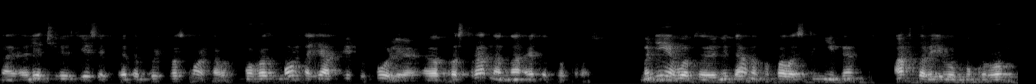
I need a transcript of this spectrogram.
э, лет через 10 это будет возможно. Вот, возможно, я отвечу более пространно на этот вопрос. Мне вот недавно попалась книга, автор его Бугров,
